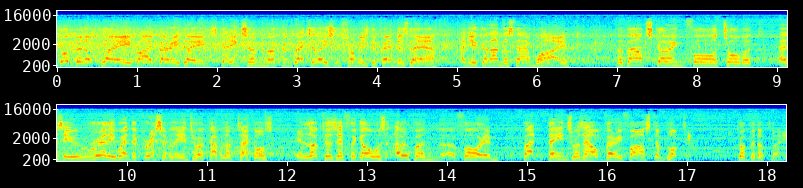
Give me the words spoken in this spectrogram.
Good bit of play by Barry Daines, getting some uh, congratulations from his defenders there, and you can understand why the bounce going for Talbot as he really went aggressively into a couple of tackles. It looked as if the goal was open for him, but Daines was out very fast and blocked it. Good bit of play.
